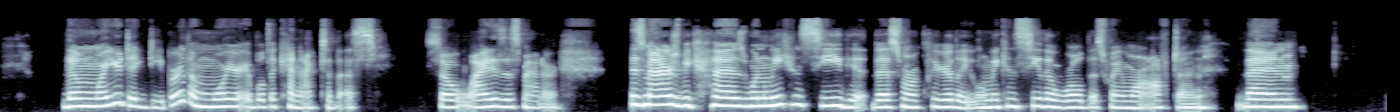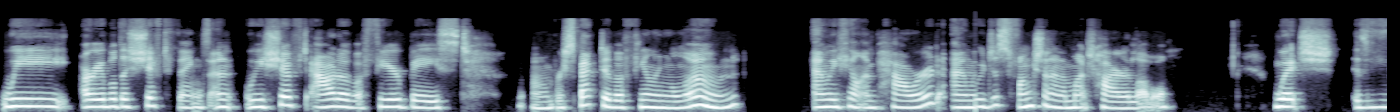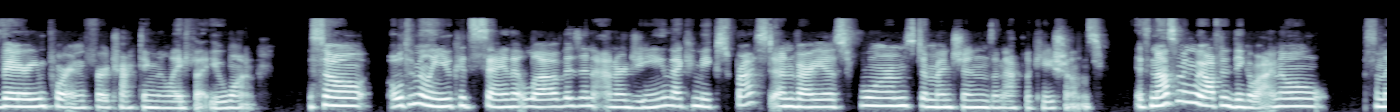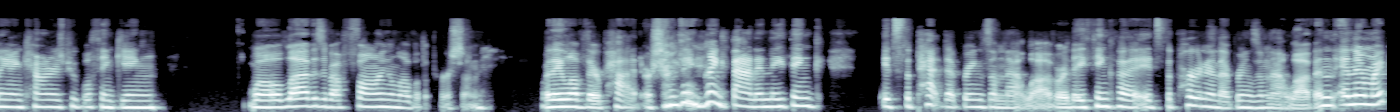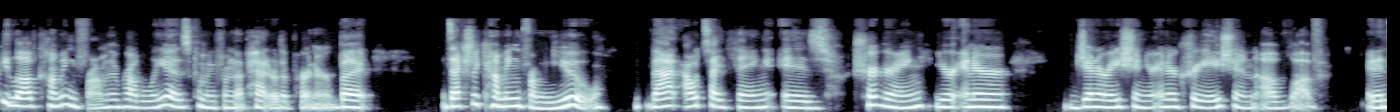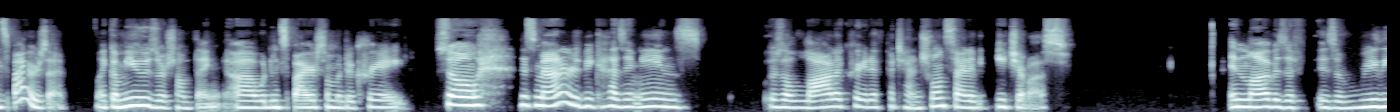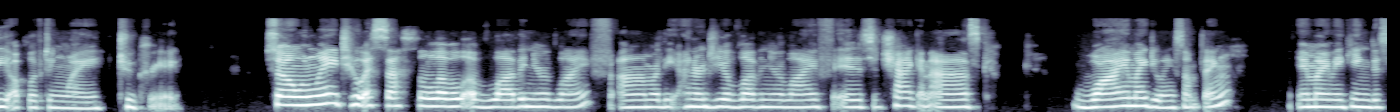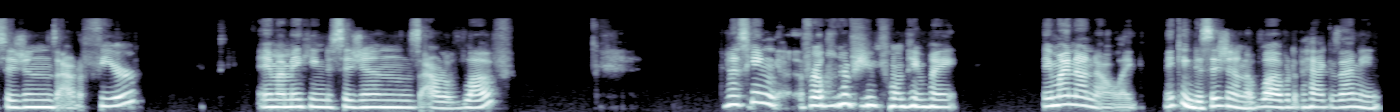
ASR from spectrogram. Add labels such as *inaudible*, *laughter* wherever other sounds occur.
the more you dig deeper, the more you're able to connect to this. So, why does this matter? This matters because when we can see the, this more clearly, when we can see the world this way more often, then we are able to shift things and we shift out of a fear based um, perspective of feeling alone and we feel empowered and we just function at a much higher level, which is very important for attracting the life that you want. So, ultimately, you could say that love is an energy that can be expressed in various forms, dimensions, and applications. It's not something we often think about. I know something I encounter is people thinking, well, love is about falling in love with a person, or they love their pet, or *laughs* something like that. And they think it's the pet that brings them that love, or they think that it's the partner that brings them that love. And and there might be love coming from, there probably is coming from the pet or the partner, but it's actually coming from you. That outside thing is triggering your inner generation, your inner creation of love. It inspires it, like a muse or something uh, would inspire someone to create. So this matters because it means there's a lot of creative potential inside of each of us. And love is a is a really uplifting way to create. So, one way to assess the level of love in your life um, or the energy of love in your life is to check and ask, why am I doing something? Am I making decisions out of fear? Am I making decisions out of love? Asking for a lot of *laughs* people, they might they might not know, like making decision of love. What the heck does that mean?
